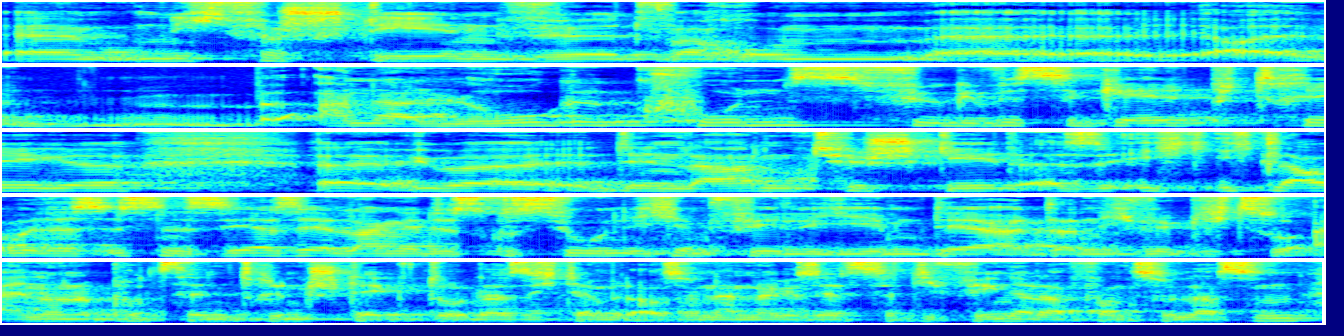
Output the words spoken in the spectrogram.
äh, nicht verstehen wird, warum äh, analoge Kunst für gewisse Geldbeträge äh, über den Ladentisch geht. Also ich, ich glaube, das ist eine sehr, sehr lange Diskussion. Ich empfehle jedem, der da nicht wirklich zu 100 Prozent drinsteckt oder sich damit auseinandergesetzt hat, die Finger davon zu lassen.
